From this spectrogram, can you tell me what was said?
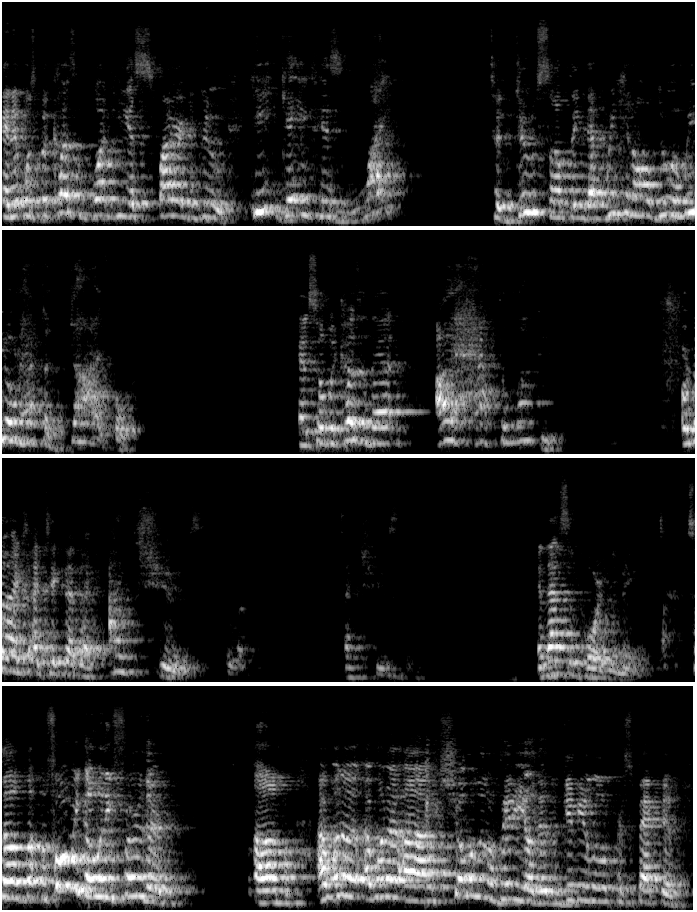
And it was because of what he aspired to do. He gave his life to do something that we can all do and we don't have to die for it. And so, because of that, I have to love you. Or no, I, I take that back. I choose to love you. I choose to. And that's important to me. So, but before we go any further, um, I want to I want to uh, show a little video that will give you a little perspective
